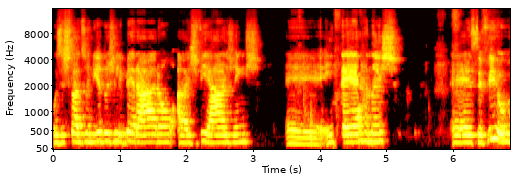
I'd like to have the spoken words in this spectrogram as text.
os Estados Unidos liberaram as viagens é, internas. É, você viu?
